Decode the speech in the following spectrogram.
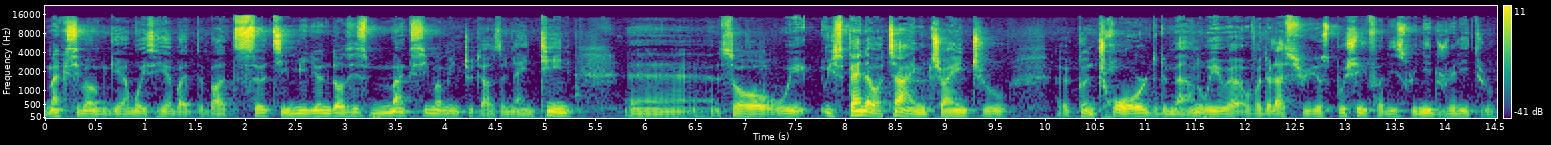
maximum, Guillermo is here, but about 30 million doses maximum in 2019. Uh, so we, we spend our time trying to uh, control the demand. We were over the last few years pushing for this. We need really to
